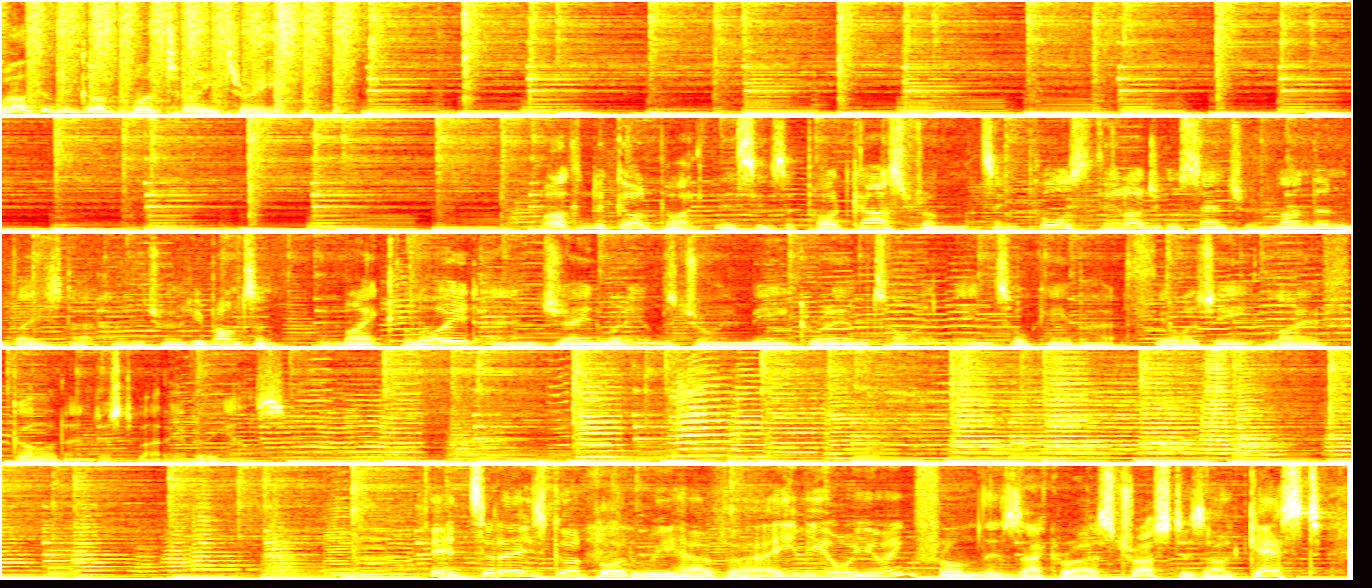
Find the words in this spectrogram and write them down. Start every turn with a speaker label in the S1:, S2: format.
S1: Welcome to GodPod 23. Welcome to GodPod. This is a podcast from St Paul's Theological Centre in London, based at Holy Trinity Brompton. Mike Lloyd and Jane Williams join me, Graham Tomlin, in talking about theology, life, God, and just about everything else. In today's GodPod, we have uh, Amy Orr-Ewing from the Zacharias Trust as our guest,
